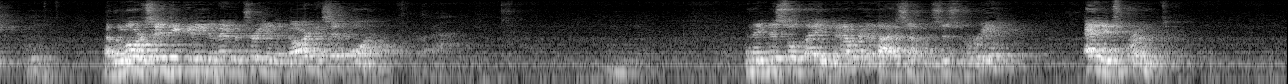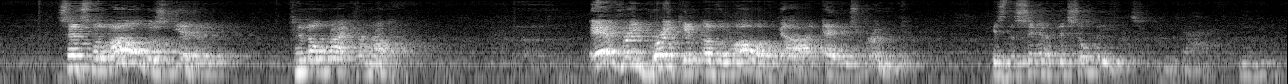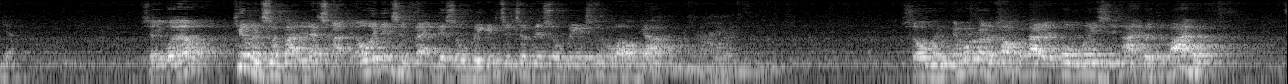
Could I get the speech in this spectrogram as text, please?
Now, the Lord said you can eat of every tree in the garden except one. And they disobeyed. And I realized something, Sister Maria. At its root, since the law was given to know right from wrong, every breaking of the law of God at its root is the sin of disobedience. Say, well, killing somebody, that's not, oh, it is in fact disobedience. It's a disobedience to the law of God. So, and we're going to talk about it on Wednesday night, but the Bible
